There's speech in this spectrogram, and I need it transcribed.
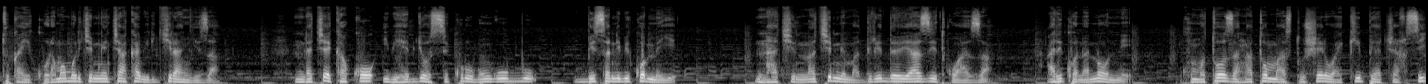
tukayikuramo muri kimwe cya kabiri kirangiza. Ndakeka ko ibihe byose kuri ubu ngubu bisa n'ibikomeye. Nta kintu na kimwe Madrid yo yazitwaza. Ariko nanone ku mutoza nka Thomas Tuchel wa ekipe ya Chelsea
